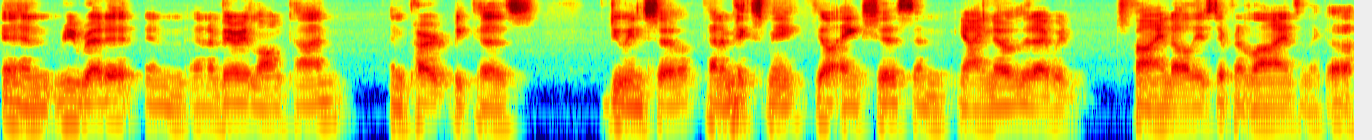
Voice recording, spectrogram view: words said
and reread it in, in a very long time, in part because doing so kind of makes me feel anxious. And I know that I would find all these different lines and like, oh,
